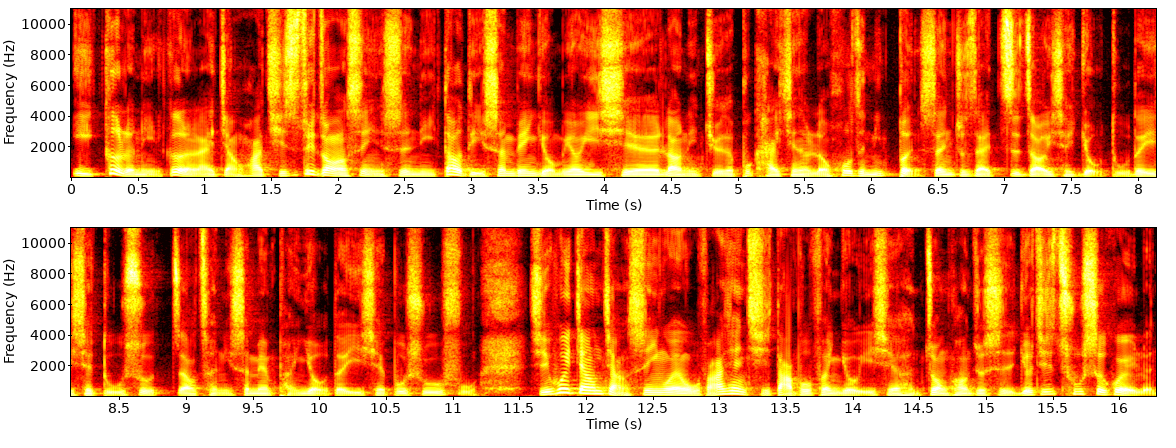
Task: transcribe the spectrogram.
以个人你个人来讲的话，其实最重要的事情是你到底身边有没有一些让你觉得不开心的人，或者你本身就在制造一些有毒的一些毒素，造成你身边朋友的一些不舒服。其实会这样讲，是因为我发现其实大部分有一些很状况，就是尤其是出社会的人，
